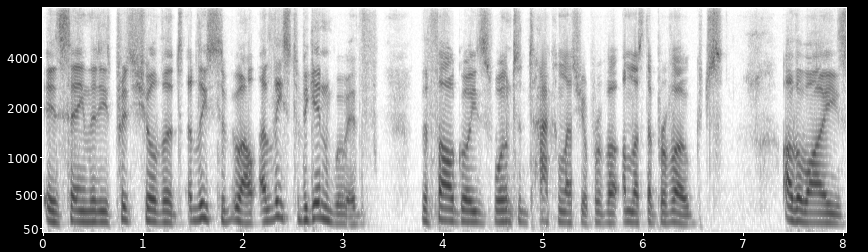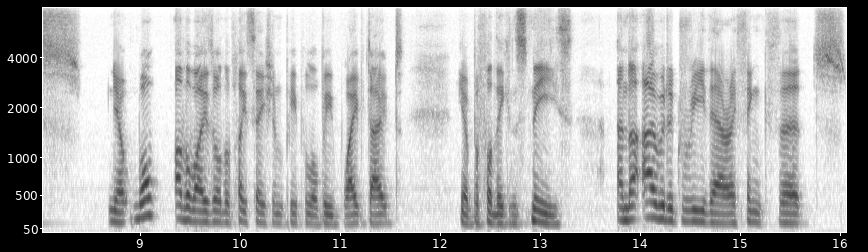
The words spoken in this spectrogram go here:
is saying that he's pretty sure that at least to, well, at least to begin with, the Thargoids won't attack unless you're provo- unless they're provoked. Otherwise, you know, well, otherwise all the PlayStation people will be wiped out, you know, before they can sneeze. And I would agree there. I think that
